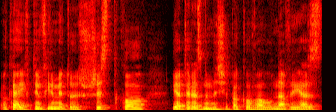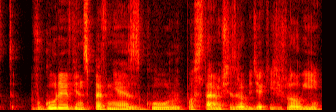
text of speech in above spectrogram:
Okej, w tym filmie to już wszystko. Ja teraz będę się pakował na wyjazd w góry, więc pewnie z gór postaram się zrobić jakieś vlogi,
